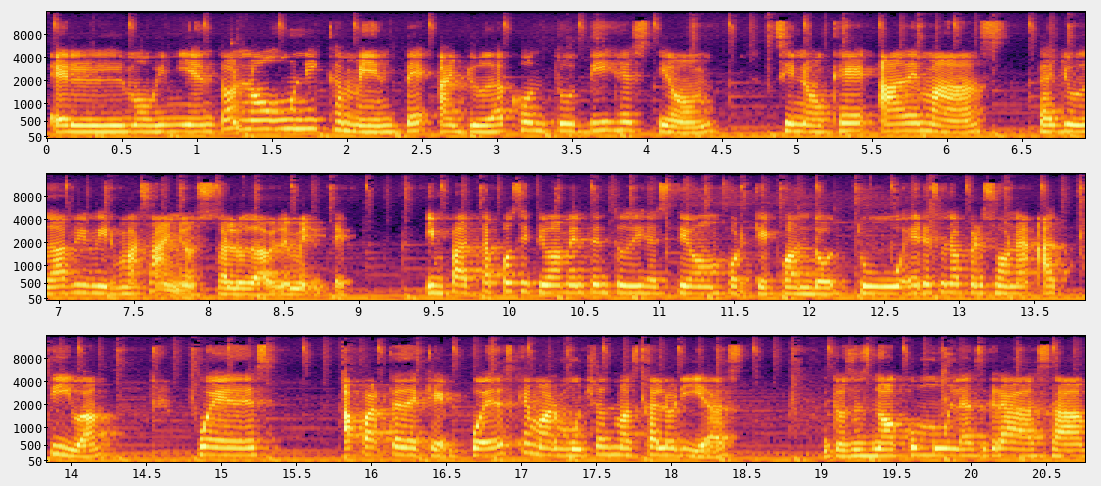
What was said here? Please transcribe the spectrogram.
el movimiento no únicamente ayuda con tu digestión, sino que además te ayuda a vivir más años saludablemente impacta positivamente en tu digestión porque cuando tú eres una persona activa, puedes, aparte de que puedes quemar muchas más calorías, entonces no acumulas grasa,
